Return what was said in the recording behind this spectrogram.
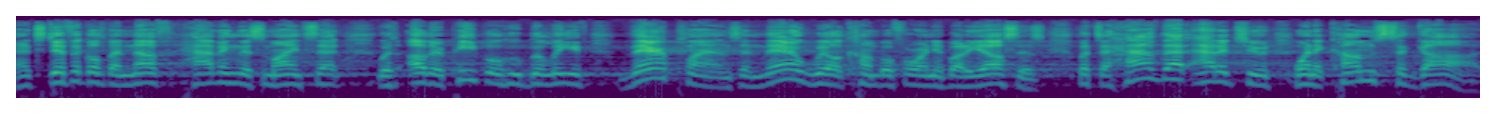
And it's difficult enough having this mindset with other people who believe their plans and their will come before anybody else's. But to have that attitude when it comes to God,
